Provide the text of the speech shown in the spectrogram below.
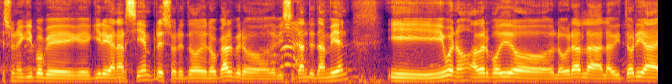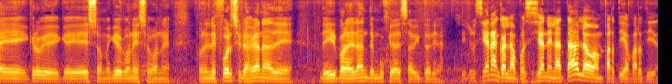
Es un equipo que, quiere ganar siempre, sobre todo de local, pero de visitante también. Y, bueno, haber podido lograr la, victoria, eh, creo que, eso, me quedo con eso, con el, esfuerzo y las ganas de, ir para adelante en búsqueda de esa victoria. ¿Se ilusionan con la posición en la tabla o en partido a partido?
